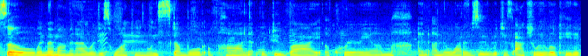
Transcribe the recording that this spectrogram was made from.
So, when my mom and I were just walking, we stumbled upon the Dubai Aquarium and Underwater Zoo, which is actually located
